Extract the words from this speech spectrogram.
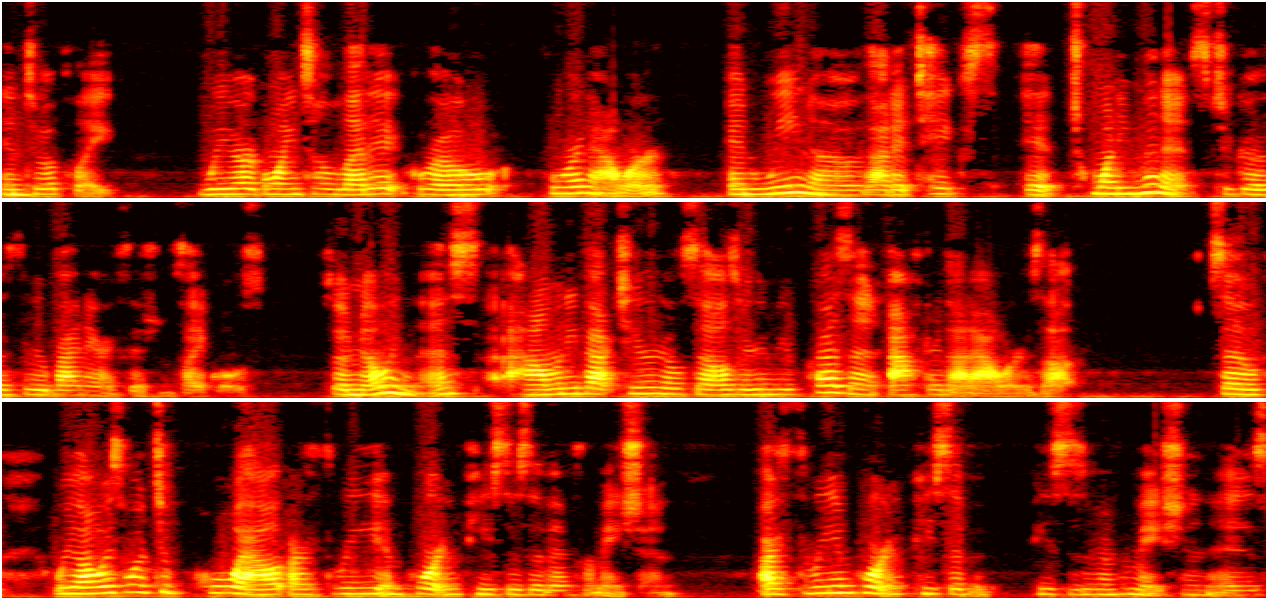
into a plate. We are going to let it grow for an hour, and we know that it takes it 20 minutes to go through binary fission cycles. So knowing this, how many bacterial cells are going to be present after that hour is up? So we always want to pull out our three important pieces of information. Our three important piece of, pieces of information is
